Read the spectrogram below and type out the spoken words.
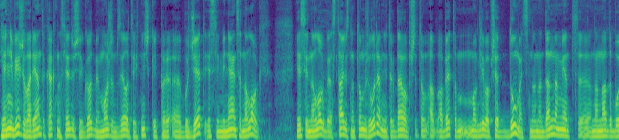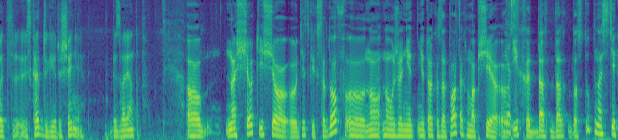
Я не вижу варианта, как на следующий год мы можем сделать технический э, бюджет, если меняется налог. Если налог бы остались на том же уровне, тогда вообще-то об этом могли вообще думать. Но на данный момент э, нам надо будет искать другие решения. Без вариантов. Насчет еще э, детских садов, э, но, но уже не, не только зарплатах, но вообще э, Мест. их до, до, доступности,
